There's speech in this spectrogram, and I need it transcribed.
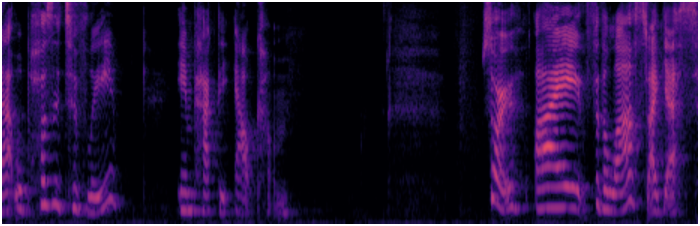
that will positively impact the outcome. So, I, for the last, I guess,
